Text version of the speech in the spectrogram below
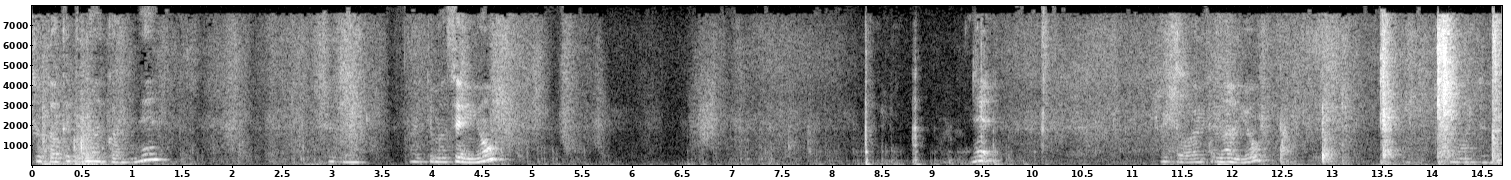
ちょっと開けてないからね。ちょっと開いてませんよ。ね。外開いてないよちょっと待ってね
